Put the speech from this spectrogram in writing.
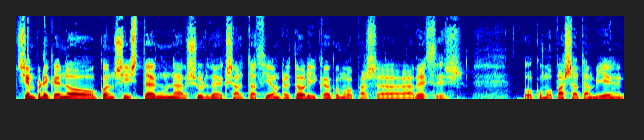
siempre que no consista en una absurda exaltación retórica, como pasa a veces, o como pasa también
